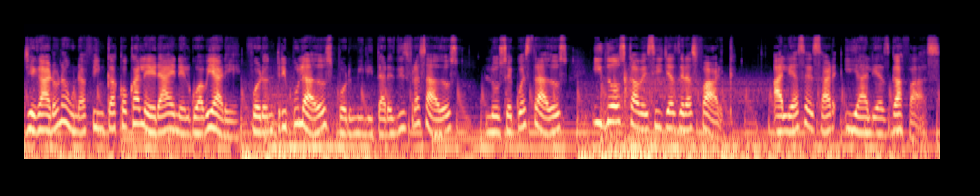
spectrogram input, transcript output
llegaron a una finca cocalera en el Guaviare. Fueron tripulados por militares disfrazados, los secuestrados y dos cabecillas de las FARC, alias César y alias Gafas.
